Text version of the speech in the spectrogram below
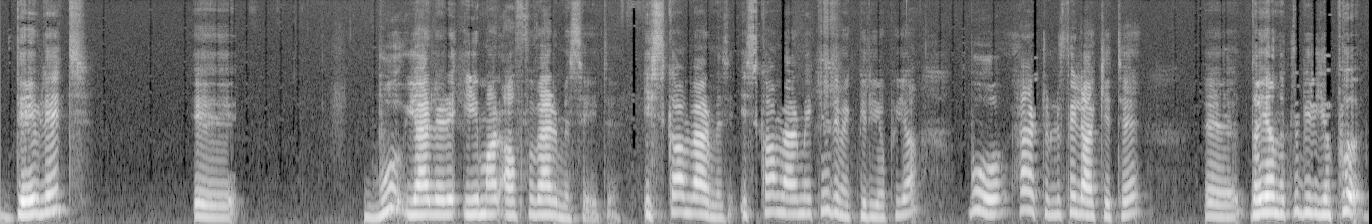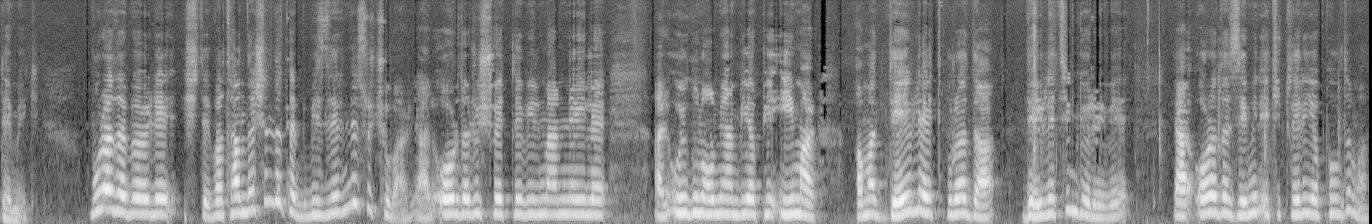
devlet e, bu yerlere imar affı vermeseydi, iskan vermesi, iskan vermek ne demek bir yapıya? Bu her türlü felakete e, dayanıklı bir yapı demek. Burada böyle işte vatandaşın da tabii bizlerin de suçu var. Yani orada rüşvetle bilmem neyle hani uygun olmayan bir yapıya imar. Ama devlet burada devletin görevi yani orada zemin etütleri yapıldı mı?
